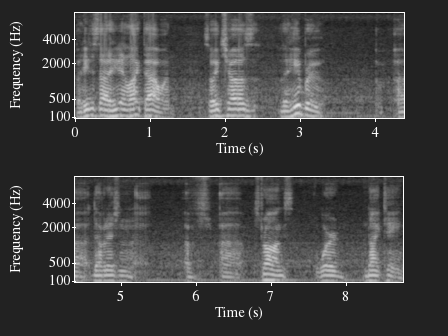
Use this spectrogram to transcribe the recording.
but he decided he didn't like that one so he chose the Hebrew uh, definition of uh, Strong's word 19.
